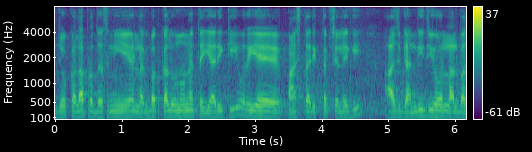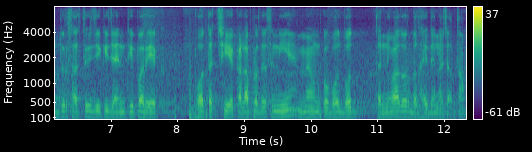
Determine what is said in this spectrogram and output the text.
जो कला प्रदर्शनी है, लगभग कल उन्होंने तैयारी की और ये पाँच तारीख तक चलेगी। आज गांधी जी और लाल बहादुर शास्त्री जी की जयंती पर एक बहुत अच्छी ये कला प्रदर्शनी है। मैं उनको बहुत बहुत धन्यवाद और बधाई देना चाहता हूँ।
